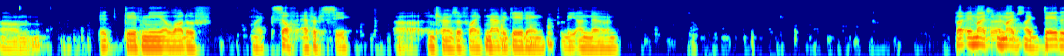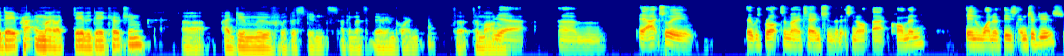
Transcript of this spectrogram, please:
Um, it gave me a lot of like self efficacy uh, in terms of like navigating the unknown But in my in my like day to day in my like day to day coaching, uh, I do move with the students. I think that's very important to, to model. Yeah, um, it actually it was brought to my attention that it's not that common in one of these interviews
